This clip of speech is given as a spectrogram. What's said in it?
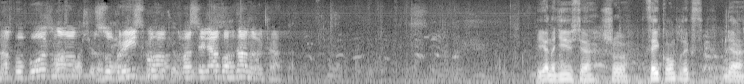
На побожного Зубрицького Василя Богдановича. І я надіюся, що цей комплекс для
